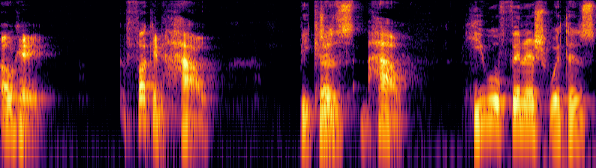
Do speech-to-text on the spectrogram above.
Okay, fucking how? Because Just how? he will finish with his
